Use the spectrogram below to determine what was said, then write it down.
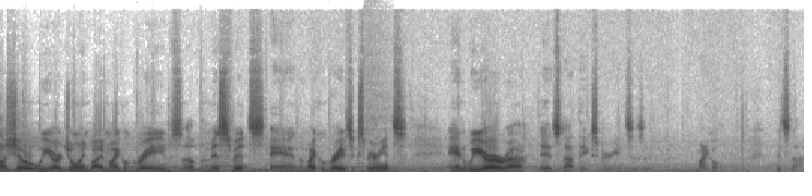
the Blah Blah Show. We are joined by Michale Graves of the Misfits and the Michale Graves Experience. And we are, uh, it's not the experience, is it, Michale? It's not.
